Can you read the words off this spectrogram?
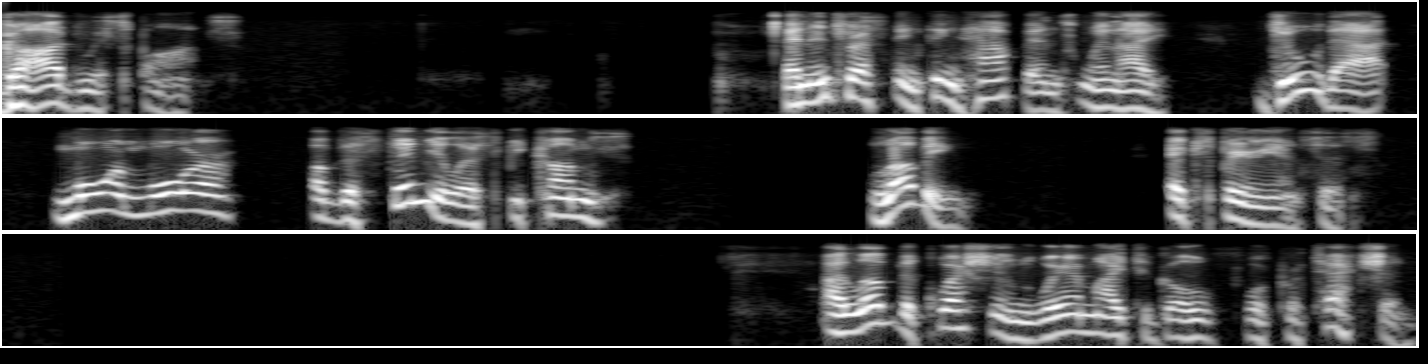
God response. An interesting thing happens when I do that more and more of the stimulus becomes loving experiences. I love the question where am I to go for protection?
